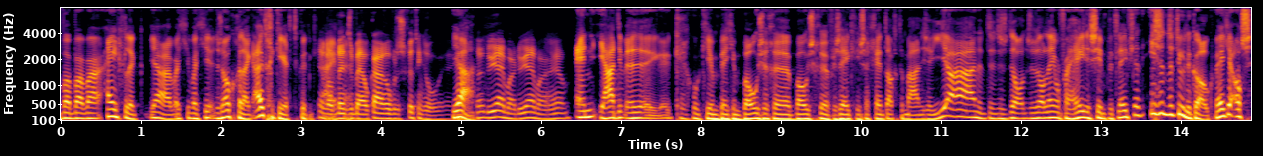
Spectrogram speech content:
waar, waar, waar eigenlijk, ja, wat je, wat je dus ook gelijk uitgekeerd te kunnen En krijgen. wat mensen bij elkaar over de schutting gooien. Ja. Doe jij maar, doe jij maar. Ja. En ja, de- eh, ik kreeg ook een keer een beetje een bozige, bozige verzekeringsagent achter me aan. Die zei, ja, het is, het is alleen maar voor hele simpele claims. Ja, dat is het natuurlijk ook. Weet je, als,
